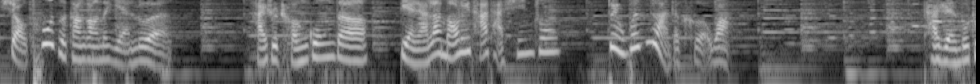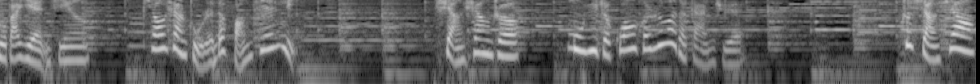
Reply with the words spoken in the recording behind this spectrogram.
小兔子刚刚的言论，还是成功的点燃了毛驴塔塔心中对温暖的渴望。他忍不住把眼睛飘向主人的房间里，想象着沐浴着光和热的感觉。这想象，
